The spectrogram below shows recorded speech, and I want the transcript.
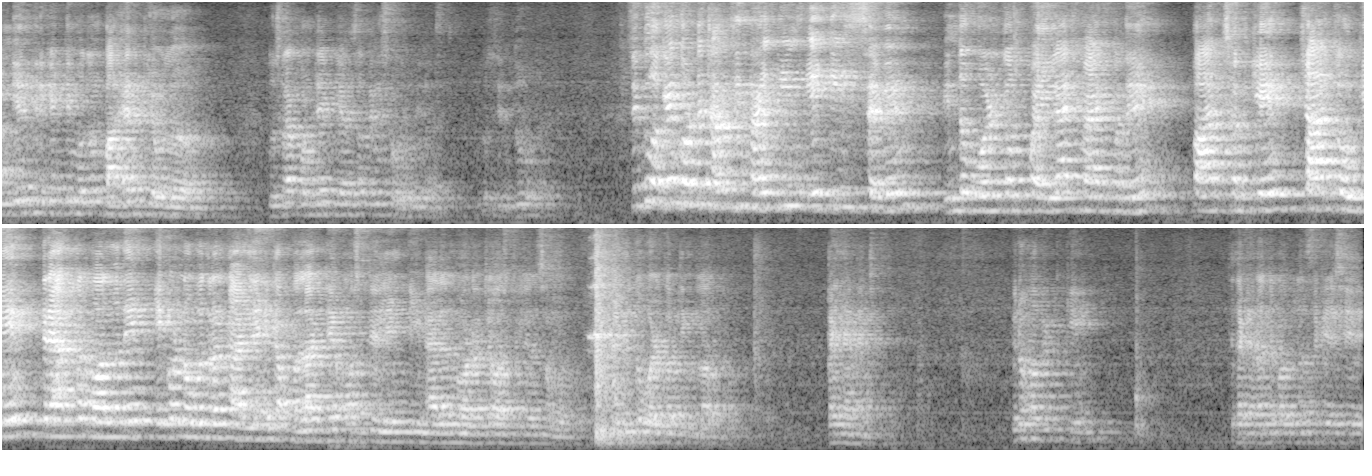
इंडियन क्रिकेट टीम मधून बाहेर ठेवलं. दुसरा कोणत्याही प्लेअरचा त्यांनी सोडून दिला तो Sidhu Sidhu again got the chance in 1987 in the world cup पहिल्याच मॅच मध्ये पाच छक्के चार चौके त्र्याहत्तर बॉलमध्ये एकोणनव्वद रन काढले एका बलाढ्य ऑस्ट्रेलियन टीम ॲलन बॉर्डरच्या ऑस्ट्रेलियन समोर. आणि तो वर्ल्ड कप जिंकला होता. पहिल्या match you know how it came त्याच्या घराच्या बाजूला सगळे असे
